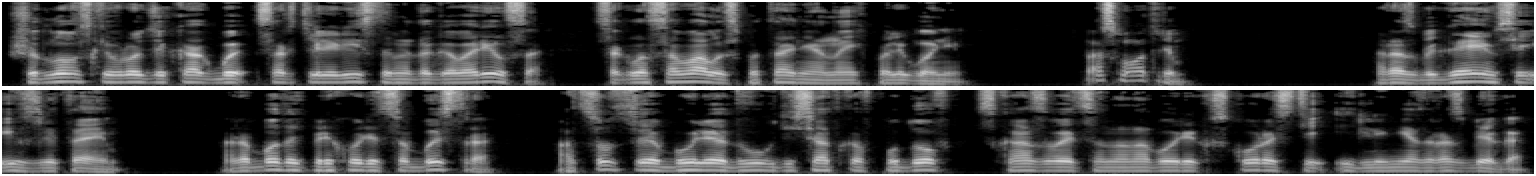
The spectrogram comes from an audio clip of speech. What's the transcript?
Шедловский вроде как бы с артиллеристами договорился, согласовал испытания на их полигоне. Посмотрим. Разбегаемся и взлетаем. Работать приходится быстро, отсутствие более двух десятков пудов сказывается на наборе скорости и длине разбега.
